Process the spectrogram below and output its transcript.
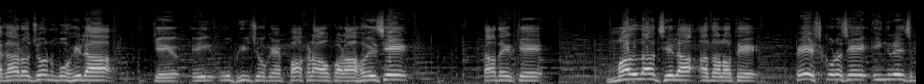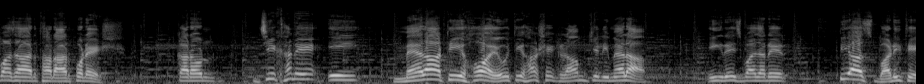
এগারো জন মহিলাকে এই অভিযোগে পাকড়াও করা হয়েছে। তাদেরকে মালদা জেলা আদালতে পেশ করেছে ইংরেজ বাজার থানার পুলিশ। কারণ যেখানে এই মেলাটি হয়, ঐতিহাসিক রামকেলি মেলা ইংরেজ বাজারের পিয়াজ বাড়িতে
